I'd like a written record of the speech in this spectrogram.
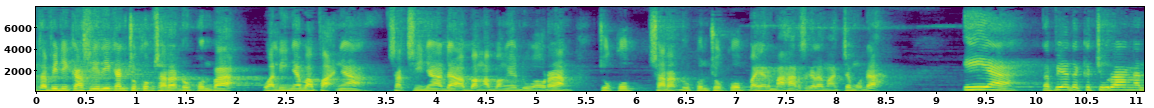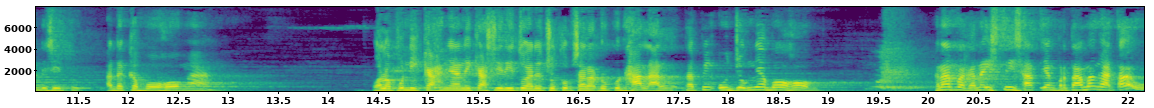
tapi nikah siri kan cukup syarat rukun pak. Walinya bapaknya, saksinya ada abang-abangnya dua orang. Cukup syarat rukun cukup, bayar mahar segala macam udah. Iya, tapi ada kecurangan di situ. Ada kebohongan. Walaupun nikahnya nikah siri itu ada cukup syarat rukun halal, tapi ujungnya bohong. Kenapa? Karena istri saat yang pertama nggak tahu.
